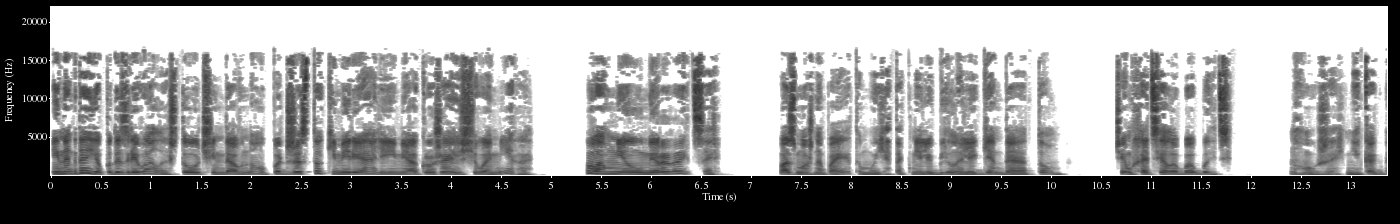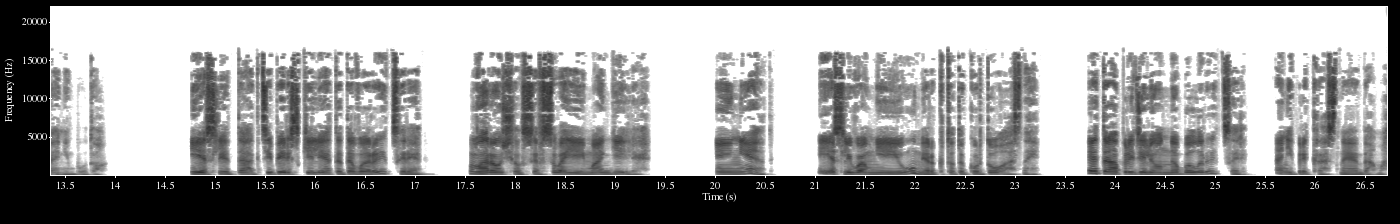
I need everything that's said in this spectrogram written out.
Иногда я подозревала, что очень давно, под жестокими реалиями окружающего мира, во мне умер рыцарь. Возможно, поэтому я так не любила легенды о том, чем хотела бы быть, но уже никогда не буду. Если так, теперь скелет этого рыцаря ворочался в своей могиле. И нет, если во мне и умер кто-то куртуазный, это определенно был рыцарь, а не прекрасная дама.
